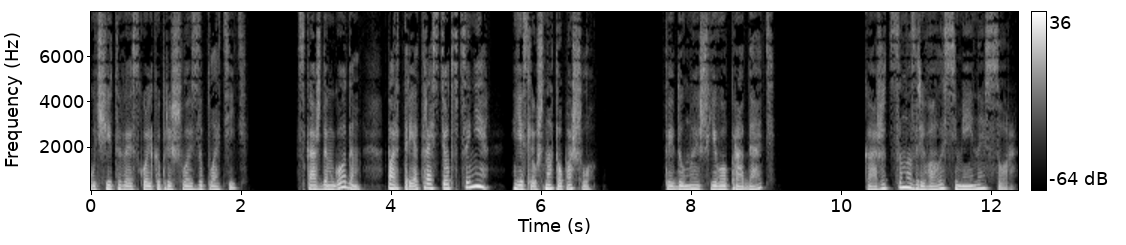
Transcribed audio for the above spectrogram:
учитывая, сколько пришлось заплатить. С каждым годом портрет растет в цене, если уж на то пошло. Ты думаешь его продать? Кажется, назревала семейная ссора.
